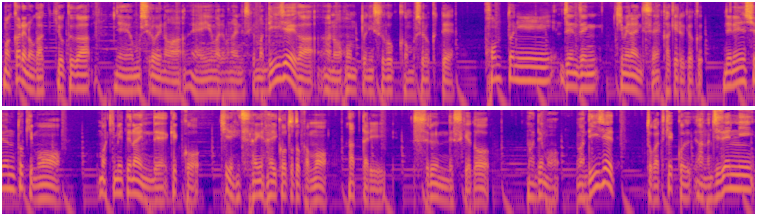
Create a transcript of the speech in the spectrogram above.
まあ彼の楽曲が、えー面白いのは、え言うまでもないんですけど、まあ DJ があの本当にすごく面白くて、本当に全然決めないんですね、かける曲。で、練習の時も、まあ決めてないんで、結構綺麗につなげないこととかもあったりするんですけど、まあでも、まあ DJ とかって結構、あの、事前に、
